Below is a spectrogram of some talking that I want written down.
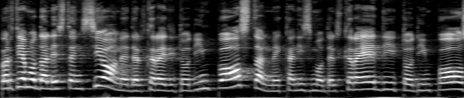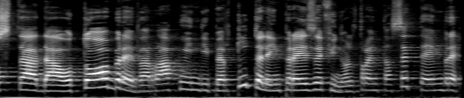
Partiamo dall'estensione del credito d'imposta, il meccanismo del credito d'imposta da ottobre varrà quindi per tutte le imprese fino al 30 settembre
